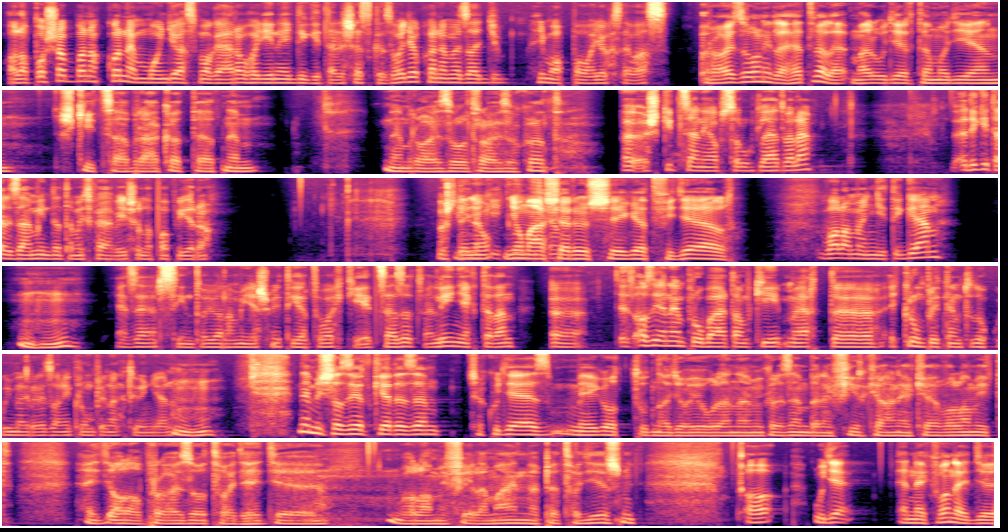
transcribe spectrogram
alaposabban, akkor nem mondja azt magáról, hogy én egy digitális eszköz vagyok, hanem ez egy, egy mappa vagyok, szevasz. Rajzolni lehet vele? Már úgy értem, hogy ilyen skicábrákat, tehát nem, nem rajzolt rajzokat. Skiccelni abszolút lehet vele. Digitalizál mindent, amit felvésel a papírra. Most De nyom, nyomáserősséget figyel? Valamennyit igen, uh -huh. ezer szint, vagy valami ilyesmit írt, vagy 250, lényegtelen. Ez azért nem próbáltam ki, mert egy krumplit nem tudok úgy megrajzolni, krumplinak tűnjön. Uh -huh. Nem is azért kérdezem, csak ugye ez még ott tud nagyon jó lenne, amikor az embernek firkálnia kell valamit, egy alaprajzot, vagy egy valamiféle mindmap-et, vagy ilyesmit. A, ugye ennek van egy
